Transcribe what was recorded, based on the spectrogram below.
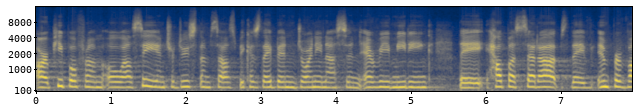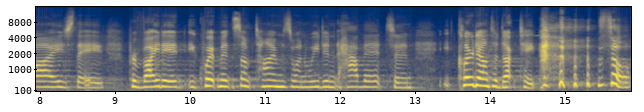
our people from OLC introduce themselves because they've been joining us in every meeting. They help us set up, they've improvised, they provided equipment sometimes when we didn't have it, and clear down to duct tape. so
